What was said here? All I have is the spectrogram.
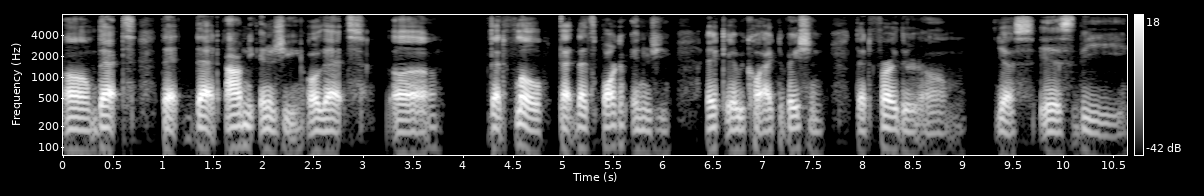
um, that that that omni energy or that uh, that flow, that that spark of energy, aka we call activation, that further um, yes is the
